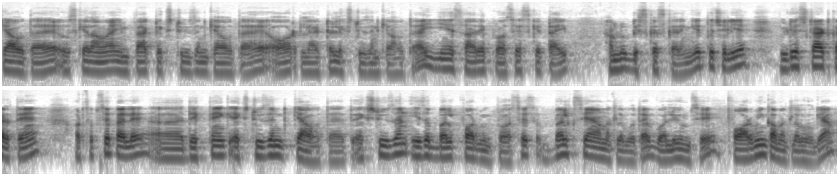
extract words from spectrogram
क्या होता है, उसके अलावा इम्पैक्ट एक्सट्रूजन क्या होता है और लेटरल एक्सट्रूजन क्या होता है, ये सारे प्रोसेस के टाइप हम लोग डिस्कस करेंगे। तो चलिए वीडियो स्टार्ट करते हैं और सबसे पहले देखते हैं कि एक्सट्रूजन क्या होता है। तो extrusion is a bulk forming process bulk से यहाँ मतलब होता है वॉल्यूम से। फॉर्मिंग का मतलब हो गया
